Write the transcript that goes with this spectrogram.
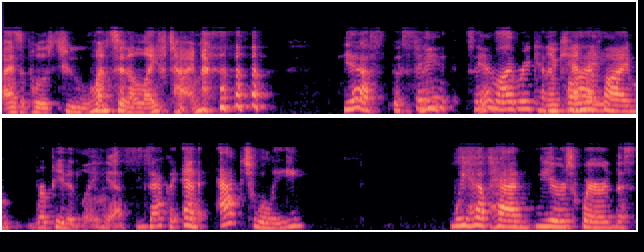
as opposed to once in a lifetime? yes, the Sweet. same, same Yes. library can You can apply. apply repeatedly, yes. Exactly. And actually, we have had years where this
